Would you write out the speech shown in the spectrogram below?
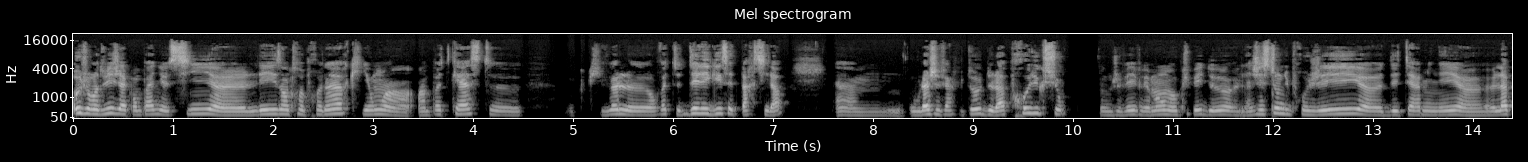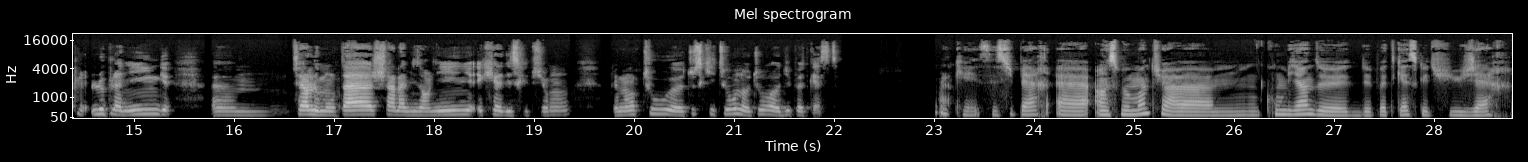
aujourd'hui, j'accompagne aussi les entrepreneurs qui ont un podcast, qui veulent en fait déléguer cette partie-là où là je vais faire plutôt de la production. Donc je vais vraiment m'occuper de la gestion du projet, déterminer le planning, faire le montage, faire la mise en ligne, écrire la description, vraiment tout, tout ce qui tourne autour du podcast. Ok, c'est super. en ce moment, tu as combien de, de, podcasts que tu gères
